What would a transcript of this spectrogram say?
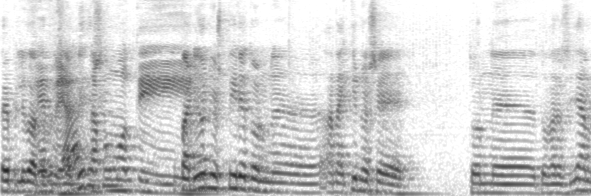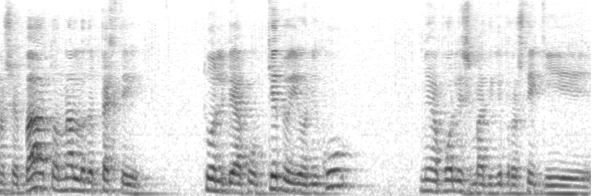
Πρέπει λίγο να το βρει στην Βέβαια, να επίθεση. πούμε ότι. Ο Πανιόνιος πήρε τον, ε, ανακοίνωσε τον, ε, τον Βραζιλιάνο Σεμπά, τον άλλοτε παίχτη του Ολυμπιακού και του Ιωνικού. Μια πολύ σημαντική προσθήκη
